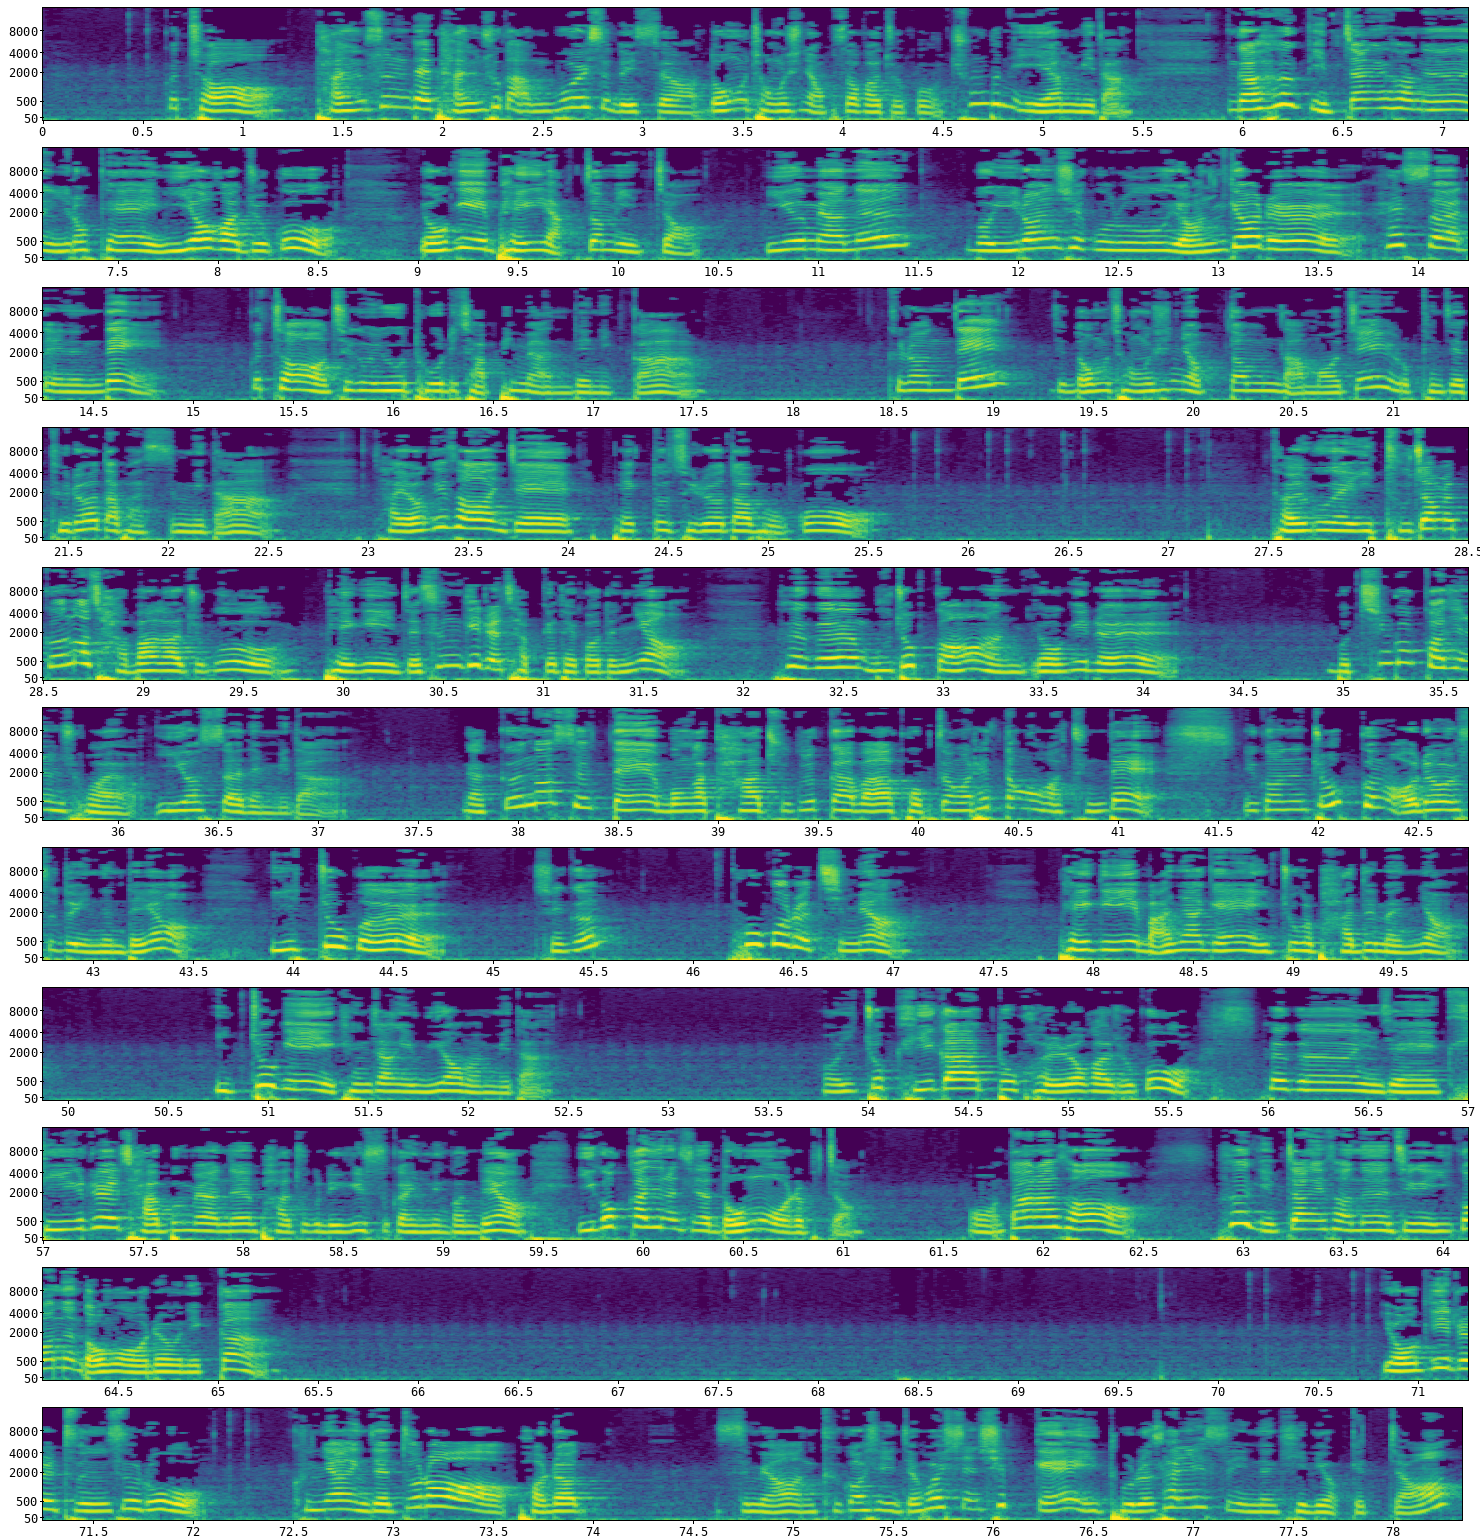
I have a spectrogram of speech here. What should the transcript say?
그쵸. 단수인데 단수가 안 보일 수도 있어요. 너무 정신이 없어가지고 충분히 이해합니다. 그러니까 흙 입장에서는 이렇게 이어가지고 여기 배의 약점이 있죠. 이으면은 뭐 이런 식으로 연결을 했어야 되는데 그쵸. 지금 이 돌이 잡히면 안 되니까. 그런데 이제 너무 정신이 없던 나머지 이렇게 이제 들여다 봤습니다. 자, 여기서 이제 백도 들여다 보고 결국에 이 두 점을 끊어 잡아가지고 백이 이제 승기를 잡게 되거든요. 흑은 무조건 여기를 뭐 친구까지는 좋아요. 이었어야 됩니다. 그러니까 끊었을 때 뭔가 다 죽을까봐 걱정을 했던 것 같은데 이거는 조금 어려울 수도 있는데요. 이쪽을 지금 포구를 치면 백이 만약에 이쪽을 받으면요. 이쪽이 굉장히 위험합니다. 어, 이쪽 귀가 또 걸려가지고 흑은 이제 귀를 잡으면은 바둑을 이길 수가 있는 건데요. 이것까지는 진짜 너무 어렵죠. 어, 따라서 흑 입장에서는 지금 이거는 너무 어려우니까 여기를 둔 수로 그냥 이제 뚫어 버 렸으면 그것이 이제 훨씬 쉽게 이 돌을 살릴 수 있는 길이었겠죠.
